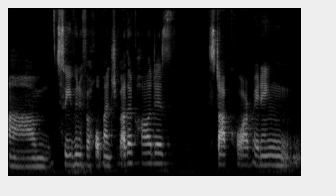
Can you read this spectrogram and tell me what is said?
Um, so even if a whole bunch of other colleges stop cooperating,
